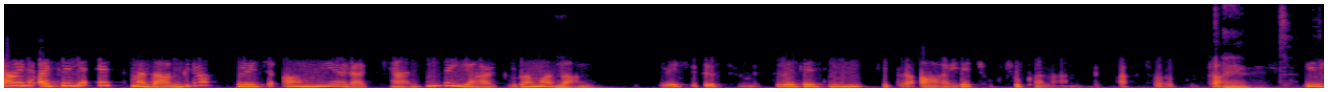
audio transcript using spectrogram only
Yani acele etmeden biraz süreci anlayarak kendini de yargılamadan Hı hı. Süreci götürmesi ve dediğimiz gibi aile çok çok önemli bir faktör burada. Evet. Biz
